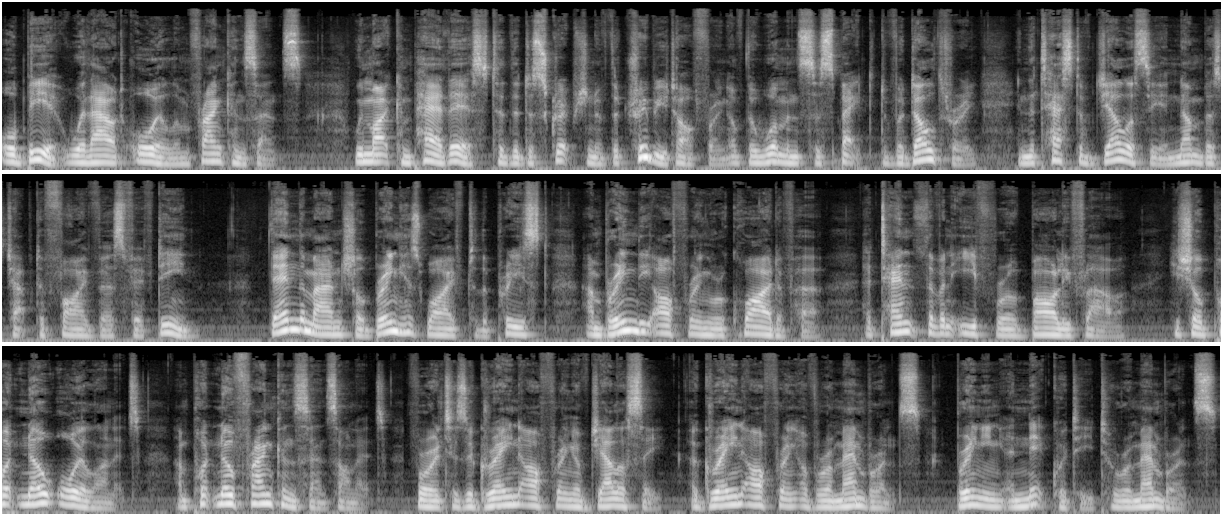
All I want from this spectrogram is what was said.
albeit without oil and frankincense. We might compare this to the description of the tribute offering of the woman suspected of adultery in the test of jealousy in Numbers chapter 5 verse 15. Then the man shall bring his wife to the priest, and bring the offering required of her, a tenth of an ephah of barley flour. He shall put no oil on it, and put no frankincense on it, for it is a grain offering of jealousy, a grain offering of remembrance, bringing iniquity to remembrance.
